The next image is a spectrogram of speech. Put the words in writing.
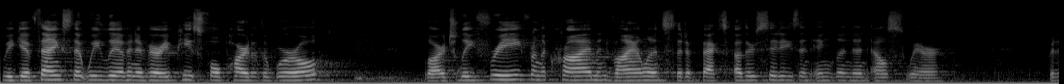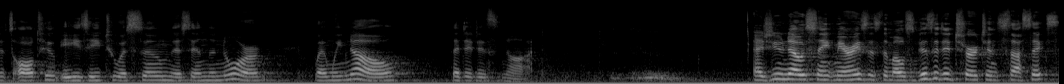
We give thanks that we live in a very peaceful part of the world, largely free from the crime and violence that affects other cities in England and elsewhere. But it's all too easy to assume this in the norm when we know that it is not. As you know, St. Mary's is the most visited church in Sussex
